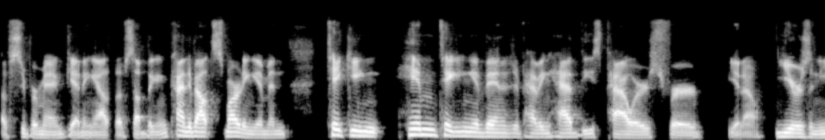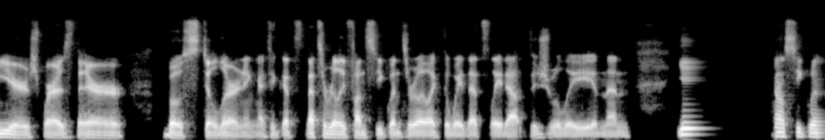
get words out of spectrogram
of superman getting out of something and kind of outsmarting him and taking him taking advantage of having had these powers for you know years and years whereas they're both still learning. I think that's that's a really fun sequence. I really like the way that's laid out visually. And then yeah, sequence.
